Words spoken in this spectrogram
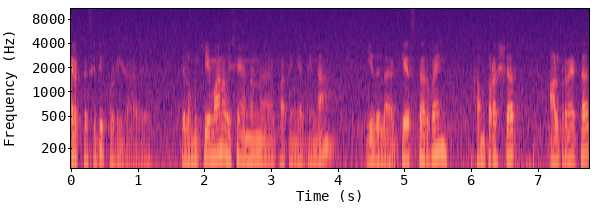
எலக்ட்ரிசிட்டி ப்ரொடியூஸ் ஆகுது. இதில் முக்கியமான விஷயம் என்னென்னு பார்த்தீங்க அப்படின்னா இதில் gas turbine compressor alternator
